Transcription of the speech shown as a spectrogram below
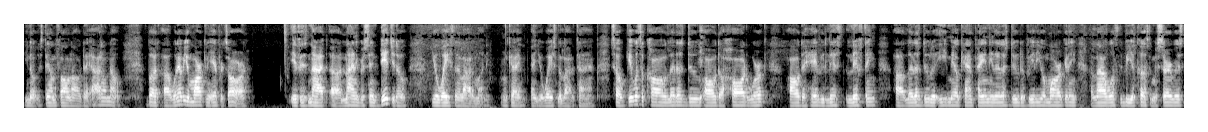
you know, stay on the phone all day. I don't know. But uh, whatever your marketing efforts are, if it's not 90% uh, digital, you're wasting a lot of money, okay? And you're wasting a lot of time. So give us a call. Let us do all the hard work, all the heavy lift, lifting uh, let us do the email campaigning. Let us do the video marketing. Allow us to be your customer service.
